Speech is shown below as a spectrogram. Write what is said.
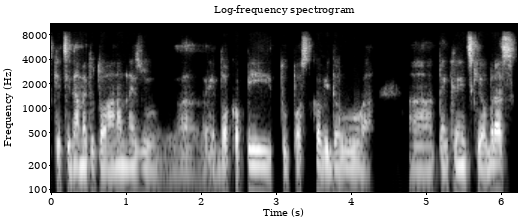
keď si dáme túto anamnézu dokopy, tú postcovidovú a, a ten klinický obraz,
